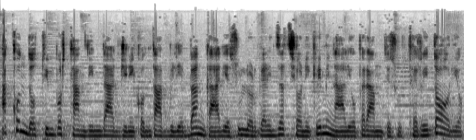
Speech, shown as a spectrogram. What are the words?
ha condotto importanti indagini contabili e bancarie sulle organizzazioni criminali operanti sul territorio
